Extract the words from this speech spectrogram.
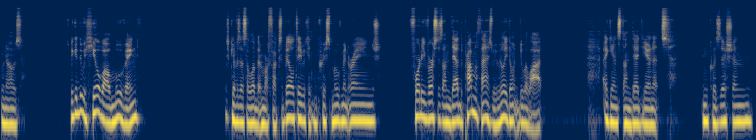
who knows. So we could do a heal while moving, which gives us a little bit more flexibility. We can increase movement range. 40 versus undead. The problem with that is we really don't do a lot against undead units. Inquisition,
